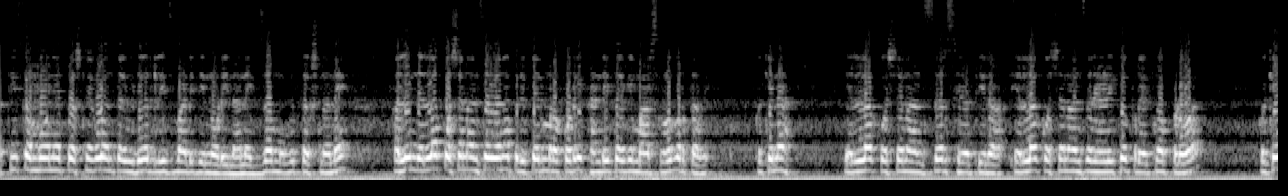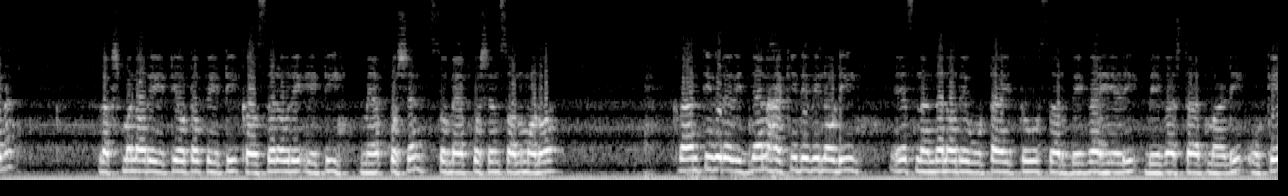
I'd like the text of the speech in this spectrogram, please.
ಅತಿ ಸಂಭವನೀಯ ಪ್ರಶ್ನೆಗಳು ಅಂತ ವಿಡಿಯೋ ರಿಲೀಸ್ ಮಾಡಿದ್ದೀನಿ ನೋಡಿ. ನಾನು ಎಕ್ಸಾಮ್ ಮುಗಿದ ತಕ್ಷಣನೇ ಅಲ್ಲಿಂದ ಎಲ್ಲ ಕ್ವಶನ್ ಆನ್ಸರ್ ಪ್ರಿಪೇರ್ ಮಾಡ್ಕೊಡ್ರಿ. ಖಂಡಿತವಾಗಿ ಮಾರ್ಕ್ಸ್ಗಳು ಬರ್ತವೆ. ಓಕೆನಾ ಎಲ್ಲ ಕ್ವಶನ್ ಆನ್ಸರ್ಸ್ ಹೇಳ್ತೀರಾ? ಎಲ್ಲ ಕ್ವಶನ್ ಆನ್ಸರ್ ಹೇಳಿಕೆ ಪ್ರಯತ್ನ ಪಡುವ. ಓಕೆನಾ ಲಕ್ಷ್ಮಣ್ ಅವರು eighty out of eighty Kausar ಅವರು eighty map question so map question solve ಮಾಡುವ. ಕ್ರಾಂತಿವೀರ ವಿಜ್ಞಾನ ಹಾಕಿದ್ದೀವಿ ನೋಡಿ. ಎಸ್ ನಂದನ್ ಅವರೇ ಊಟ ಆಯಿತು. ಸರ್ ಬೇಗ ಹೇಳಿ, ಬೇಗ ಸ್ಟಾರ್ಟ್ ಮಾಡಿ. ಓಕೆ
